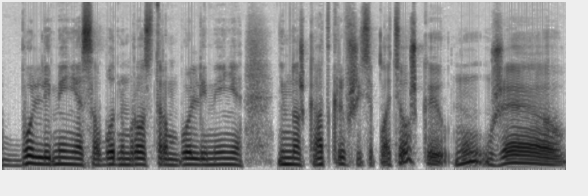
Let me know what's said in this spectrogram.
более-менее свободным ростером, более-менее немножко открывшейся платежкой, ну, уже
